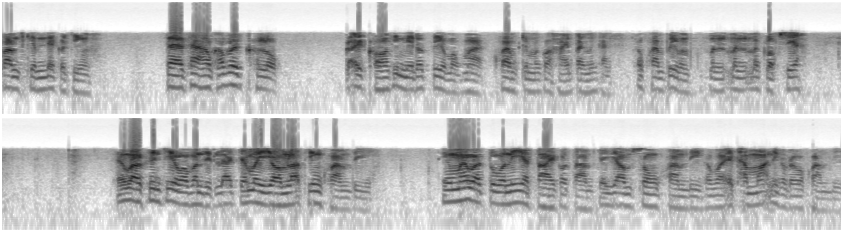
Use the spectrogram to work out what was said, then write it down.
ความเค็มได้ก็จริง แต่ถ้าเอาเขาไปขลก กับไอ้ของที่มีรสเปรี้ยวมากๆ ความเค็มมันก็หายไปเหมือนกัน เพราะความเปรี้ยวมันมันมันมันกลบเสียแต่ว่าขึ้นเชื่อว่าบัณฑิตแล้วจะไม่ยอมละทิ้งความดีถึงแม้ว่าตัวนี้จะตายก็ตาม จะยอมทรงความดีเขาไว้ไอ้ธรรมะนี่ก็แปลว่าความดี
